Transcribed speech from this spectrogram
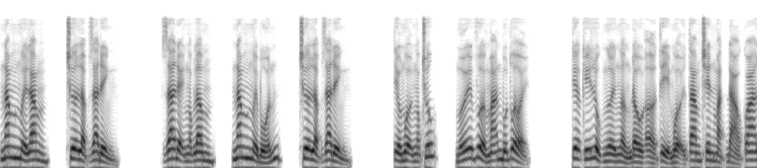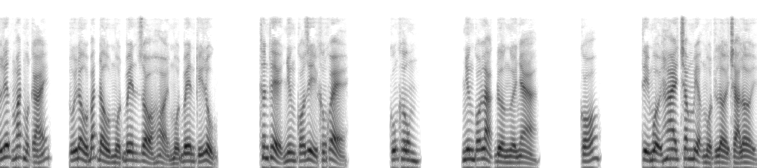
năm 15, chưa lập gia đình. Gia đệ Ngọc Lâm, năm 14, chưa lập gia đình. Tiểu muội Ngọc Trúc, mới vừa mãn 4 tuổi. Kia ký lục người ngẩng đầu ở tỉ muội tam trên mặt đảo qua liếc mắt một cái, túi đầu bắt đầu một bên dò hỏi một bên ký lục. Thân thể nhưng có gì không khỏe? Cũng không. Nhưng có lạc đường người nhà? Có. Tỷ muội 200 miệng một lời trả lời.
